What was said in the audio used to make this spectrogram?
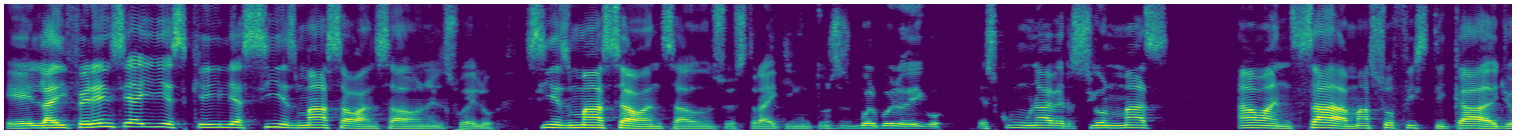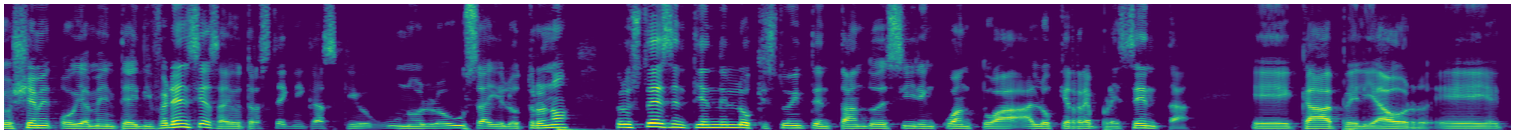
Eh, la diferencia ahí es que Ilya sí es más avanzado en el suelo, sí es más avanzado en su striking. Entonces vuelvo y lo digo, es como una versión más avanzada, más sofisticada de Josh Emmett. Obviamente hay diferencias, hay otras técnicas que uno lo usa y el otro no, pero ustedes entienden lo que estoy intentando decir en cuanto a, lo que representa eh, cada peleador. Eh,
